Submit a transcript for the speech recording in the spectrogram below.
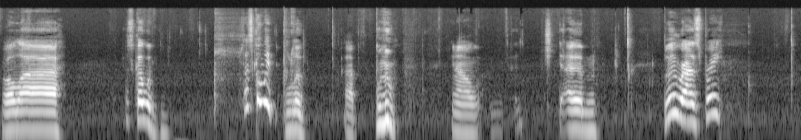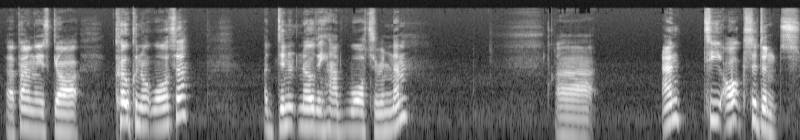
Well, uh, let's go with let's go with blue. Uh, blue. You know, um, blue raspberry. Apparently, it's got coconut water. I didn't know they had water in them. Uh, antioxidants.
